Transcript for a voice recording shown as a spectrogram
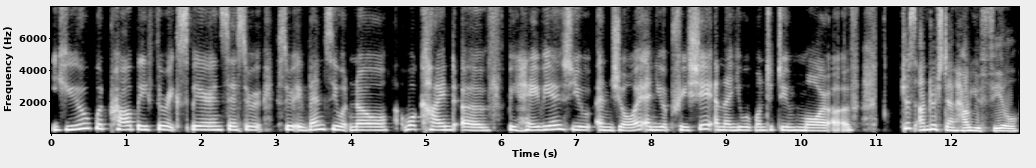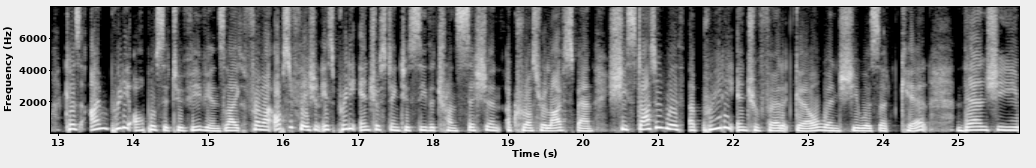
you would probably through experiences, through, through events, you would know what kind of behaviors you enjoy and you appreciate and that you would want to do more of just understand how you feel because i'm pretty opposite to vivian's. Like from my observation it's pretty interesting to see the transition across her lifespan. She started with a pretty introverted girl when she was a kid. Then she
